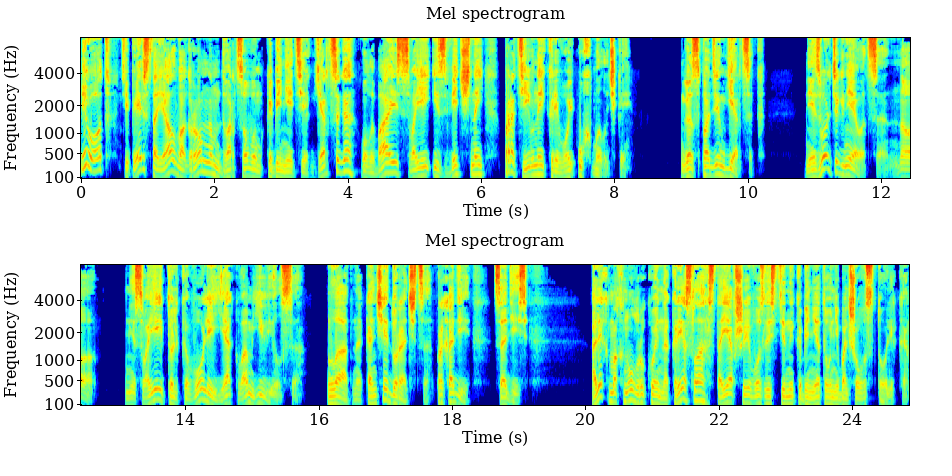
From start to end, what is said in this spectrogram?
и вот теперь стоял в огромном дворцовом кабинете герцога, улыбаясь своей извечной противной кривой ухмылочкой. «Господин герцог, не извольте гневаться, но не своей только волей я к вам явился. Ладно, кончай дурачиться, проходи, садись». Олег махнул рукой на кресло, стоявшее возле стены кабинета у небольшого столика.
